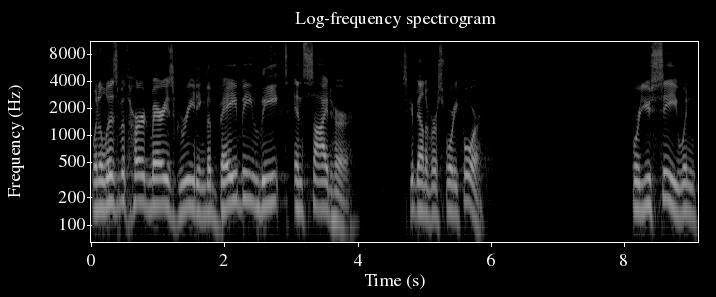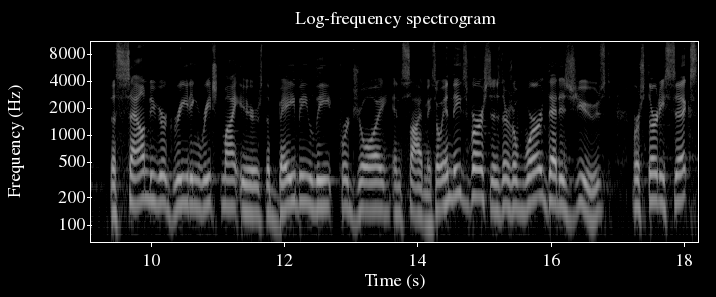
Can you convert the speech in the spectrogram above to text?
When Elizabeth heard Mary's greeting, the baby leaped inside her. Skip down to verse 44. For you see, when the sound of your greeting reached my ears, the baby leaped for joy inside me. So, in these verses, there's a word that is used. Verse 36,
